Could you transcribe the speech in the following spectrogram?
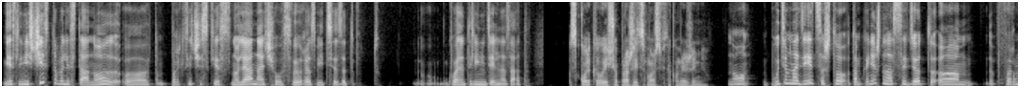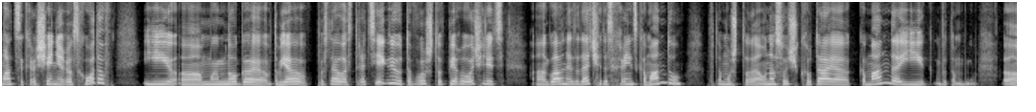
если не с чистого листа, но там, практически с нуля начал свое развитие за, буквально три недели назад. Сколько вы еще прожить сможете в таком режиме? Но будем надеяться, что там, конечно, у нас идет э, формат сокращения расходов, и э, мы много... Там я поставила стратегию того, что в первую очередь э, главная задача — это сохранить команду, потому что у нас очень крутая команда, и там, э,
